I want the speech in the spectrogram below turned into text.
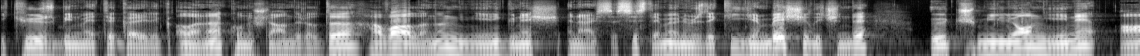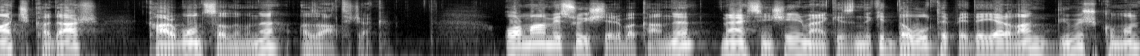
200 bin metrekarelik alana konuşlandırıldı. Havaalanının yeni güneş enerjisi sistemi önümüzdeki 25 yıl içinde 3 milyon yeni ağaç kadar karbon salımını azaltacak. Orman ve Su İşleri Bakanlığı, Mersin şehir merkezindeki Davultepe'de yer alan Gümüşkum'un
